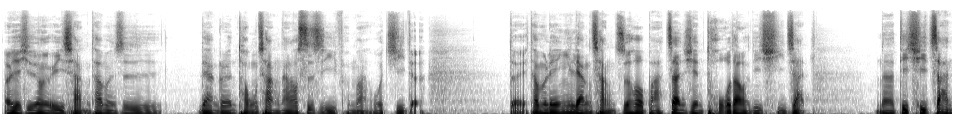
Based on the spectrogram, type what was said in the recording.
而且其中有一场他们是。两个人同场拿到四十一分嘛，我记得，对他们连赢两场之后，把战线拖到了第七战。那第七战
